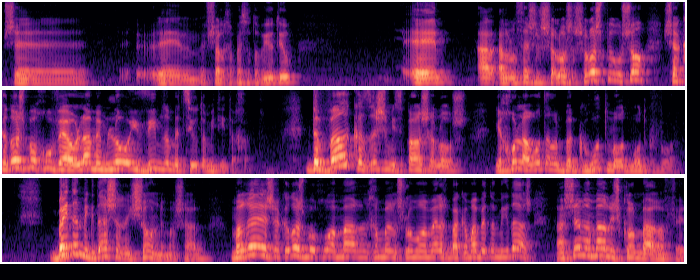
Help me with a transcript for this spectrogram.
שאפשר אה, לחפש אותו ביוטיוב, אה, על, על הנושא של שלוש. השלוש פירושו שהקדוש ברוך הוא והעולם הם לא אויבים, זו מציאות אמיתית אחת. דבר כזה של מספר שלוש יכול להראות על בגרות מאוד מאוד גבוהה. בית המקדש הראשון, למשל, מראה שהקדוש ברוך הוא אמר, איך אומר שלמה המלך בהקמת בית המקדש, השם אמר לשכון בערפל.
